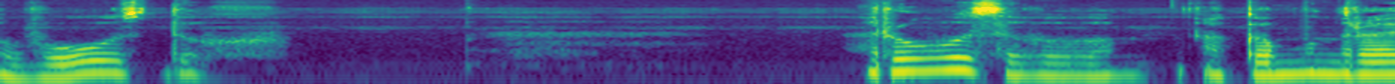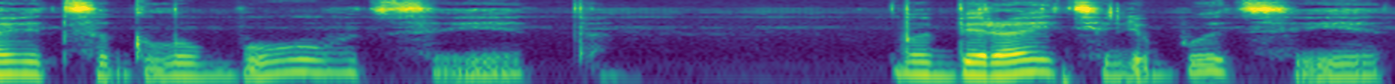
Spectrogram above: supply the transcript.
воздух розового, а кому нравится голубого цвета. Выбирайте любой цвет.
